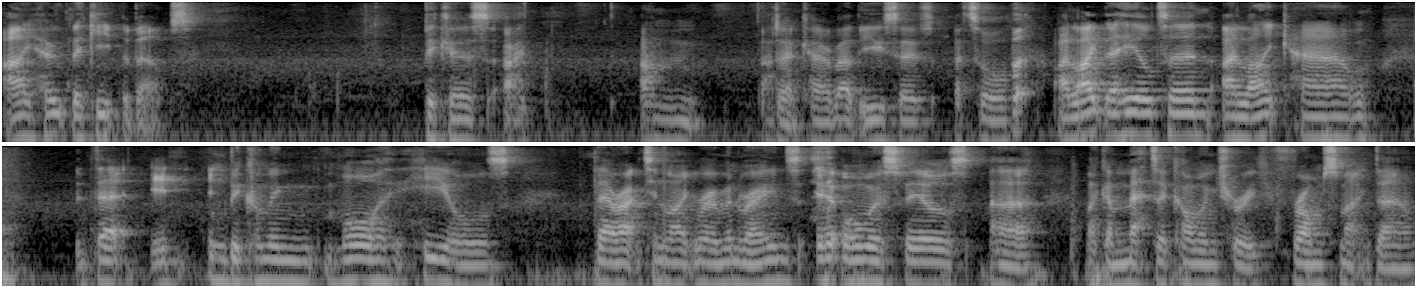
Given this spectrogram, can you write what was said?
I hope they keep the belts because I I'm I don't care about the Usos at all. But I like the heel turn. I like how that in in becoming more heels, they're acting like Roman Reigns. It almost feels uh, like a meta commentary from SmackDown,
